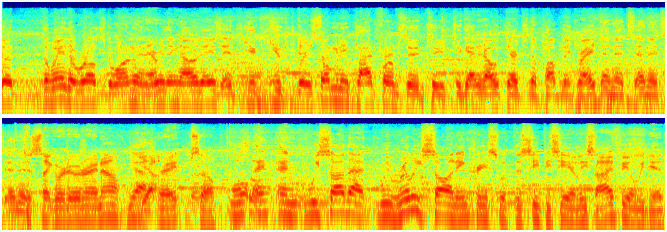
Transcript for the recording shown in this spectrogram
the the way the world's going and everything nowadays, it, you, you, there's so many platforms to, to, to get it out there to the public, right? And it's and it's and it's just like we're doing right now Yeah. right so Well, and, and we saw that we really saw an increase with the CPC. At least I feel we did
